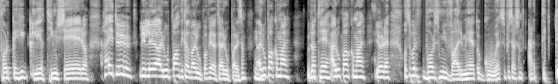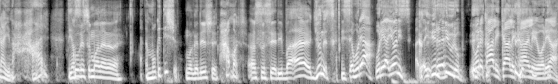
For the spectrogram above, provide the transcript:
folk er hyggelige, og ting skjer. og Hei, du, lille Europa! De kaller meg Europa, for jeg er fra Europa. liksom. Europa, kom her! Vil du ha te? Europa, kom her! Gjør det. Og så bare var det så mye varmhet og godhet. Så plutselig er det sånn Er det de greiene her? De Hvor har i Somalia er det? Mogadishu. Mogadishu. Hamar. Og så sier de bare eh, Jonis! De sier er er jeg, Jonis? Er Europe? Er Kali, Kali, Kali? Er jeg?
